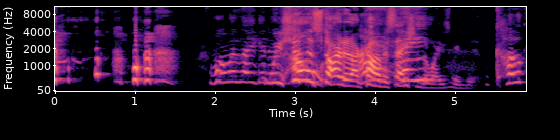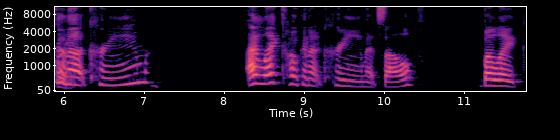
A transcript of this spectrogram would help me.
what was I gonna? We shouldn't have Oh, started our I conversation the ways we did. coconut cream. I like coconut cream itself, but like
